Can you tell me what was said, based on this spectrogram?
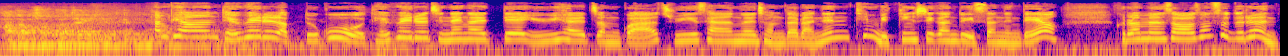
가장 효과적이기 때문에 한편 대회를 앞두고 대회를 진행할 때 유의할 점과 주의사항을 전달하는 팀 미팅 시간도 있었는데요. 그러면서 선수들은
